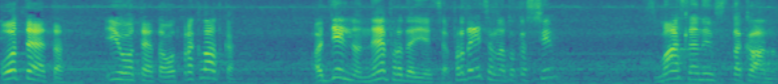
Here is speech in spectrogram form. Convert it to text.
От это і от это от прокладка отдельно не продається. Продається вона тільки з чим? З масляним стаканом.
